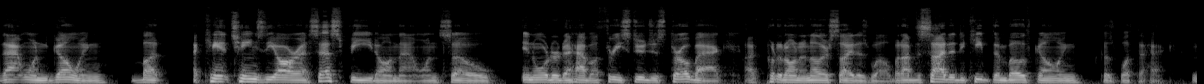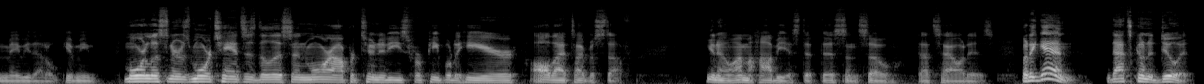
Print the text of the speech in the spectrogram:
that one going, but I can't change the RSS feed on that one. So, in order to have a Three Stooges throwback, I've put it on another site as well. But I've decided to keep them both going because what the heck? Maybe that'll give me more listeners, more chances to listen, more opportunities for people to hear, all that type of stuff. You know, I'm a hobbyist at this, and so that's how it is. But again, that's going to do it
